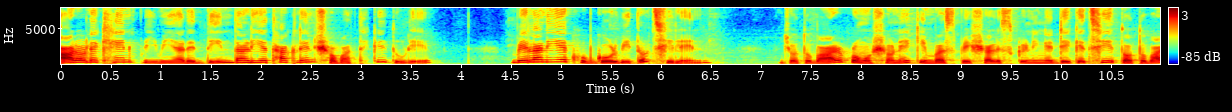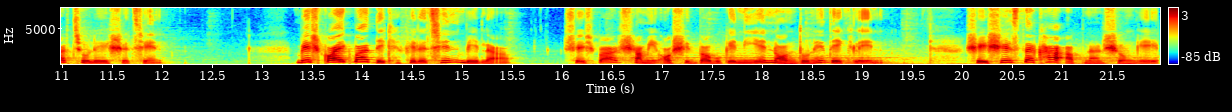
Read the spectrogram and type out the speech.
আরও লেখেন প্রিমিয়ারের দিন দাঁড়িয়ে থাকলেন সবার থেকে দূরে। বেলা নিয়ে খুব গর্বিত ছিলেন। যতবার প্রমোশনে কিংবা স্পেশাল স্ক্রিনিংয়ে ডেকেছি, ততবার চলে এসেছেন। বেশ কয়েকবার দেখে ফেলেছেন বেলা। শেষবার স্বামী অসিতবাবুকে নিয়ে নন্দনে দেখলেন। সেই শেষ দেখা আপনার সঙ্গে।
